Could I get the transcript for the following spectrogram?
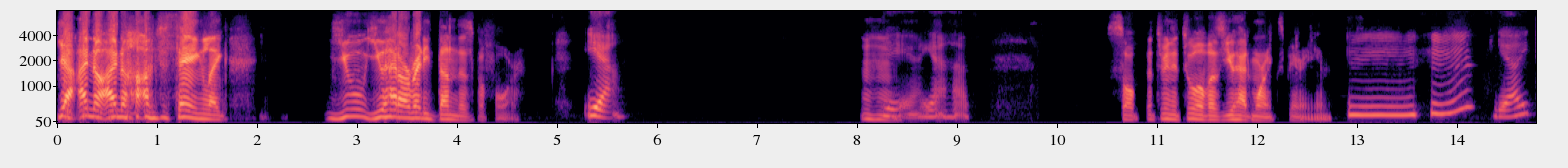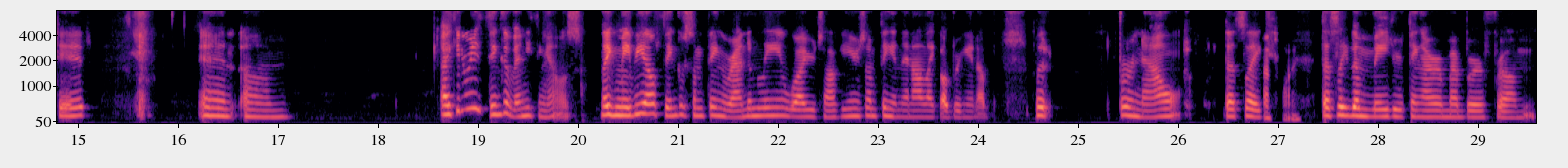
Yeah, I know, I know. I'm just saying, like, you you had already done this before. Yeah. Hmm Yeah, yeah, yeah, I have. So between the two of us, you had more experience. hmm Yeah, I did. And um I can't really think of anything else. Like maybe I'll think of something randomly while you're talking or something and then I'll like I'll bring it up. But for now, that's like That's that's like the major thing I remember from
